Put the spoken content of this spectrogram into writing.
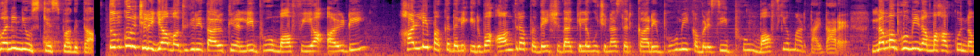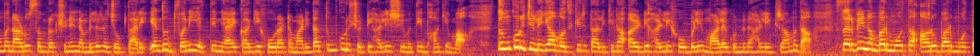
ಧ್ವನಿ ನ್ಯೂಸ್ಗೆ ಸ್ವಾಗತ. ತುಮಕೂರು ಜಿಲ್ಲೆಯ ಮಧುಗಿರಿ ತಾಲೂಕಿನಲ್ಲಿ ಭೂ ಮಾಫಿಯಾ ಐಡಿ ಹಳ್ಳಿ ಪಕ್ಕದಲ್ಲಿ ಇರುವ ಆಂಧ್ರ ಪ್ರದೇಶದ ಕೆಲವು ಜನ ಸರ್ಕಾರಿ ಭೂಮಿ ಕಬಳಿಸಿ ಭೂ ಮಾಫಿಯಾ ಮಾಡ್ತಾ ಇದ್ದಾರೆ. ನಮ್ಮ ಭೂಮಿ, ನಮ್ಮ ಹಕ್ಕು, ನಮ್ಮ ನಾಡು ಸಂರಕ್ಷಣೆ ನಮ್ಮೆಲ್ಲರ ಜವಾಬ್ದಾರಿ ಎಂದು ಧ್ವನಿ ಎತ್ತಿ ನ್ಯಾಯಕ್ಕಾಗಿ ಹೋರಾಟ ಮಾಡಿದ ತುಮಕೂರು ಶೆಟ್ಟಿಹಳ್ಳಿ ಶ್ರೀಮತಿ ಭಾಗ್ಯಮ್ಮ. ತುಮಕೂರು ಜಿಲ್ಲೆಯ ಮಧುಗಿರಿ ತಾಲೂಕಿನ ಐಡಿಹಳ್ಳಿ ಹೋಬಳಿ ಮಾಳೆಗೊಂಡನಹಳ್ಳಿ ಗ್ರಾಮದ ಸರ್ವೆ ನಂಬರ್ ಮೂವತ್ತ ಆರು ಬಾರ್ ಮೂವತ್ತ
